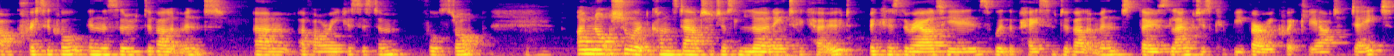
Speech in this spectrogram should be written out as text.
are critical in the sort of development um, of our ecosystem, full stop. I'm not sure it comes down to just learning to code because the reality is, with the pace of development, those languages could be very quickly out of date.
